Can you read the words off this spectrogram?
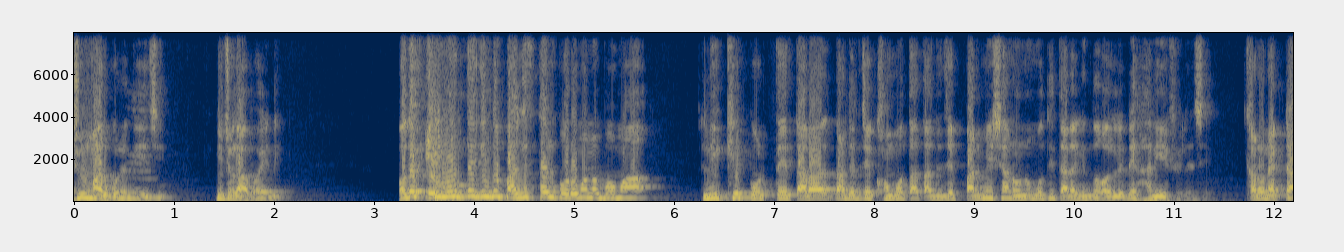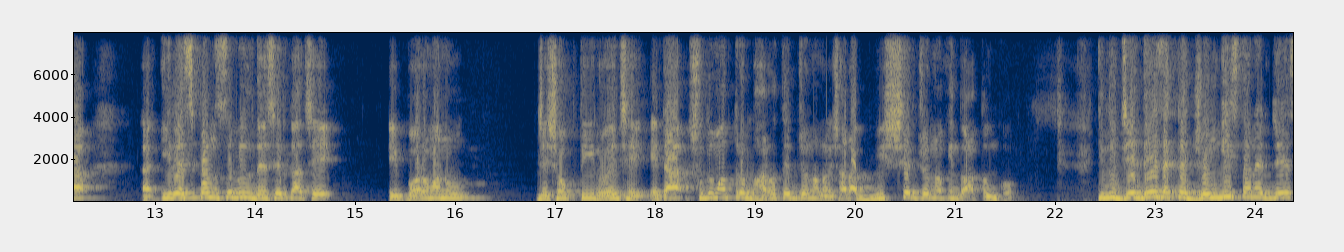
চুরমার করে দিয়েছি। কিছু লাভ হয়নি। অতএব এই মুহূর্তে কিন্তু পাকিস্তান পরমাণু বোমা নিক্ষেপ করতে তারা, তাদের যে ক্ষমতা, তাদের যে পারমিশন অনুমতি, তারা কিন্তু অলরেডি হারিয়ে ফেলেছে। কারণ একটা ইরেসপন্সিবল দেশের কাছে এই পরমাণু যে শক্তি রয়েছে, এটা শুধুমাত্র ভারতের জন্য নয়, সারা বিশ্বের জন্য কিন্তু আতঙ্ক। কিন্তু যে দেশ একটা জঙ্গি স্থানের দেশ,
